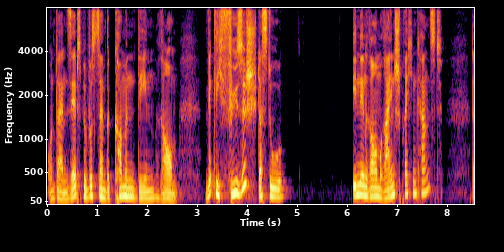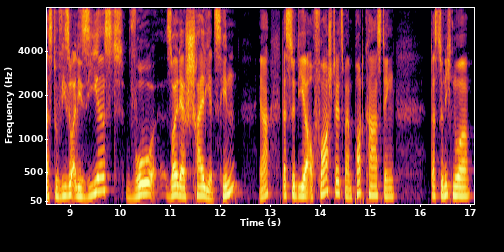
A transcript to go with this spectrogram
und dein Selbstbewusstsein bekommen den Raum. Wirklich physisch, dass du in den Raum reinsprechen kannst, dass du visualisierst, wo soll der Schall jetzt hin, ja, dass du dir auch vorstellst beim Podcasting, dass du nicht nur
